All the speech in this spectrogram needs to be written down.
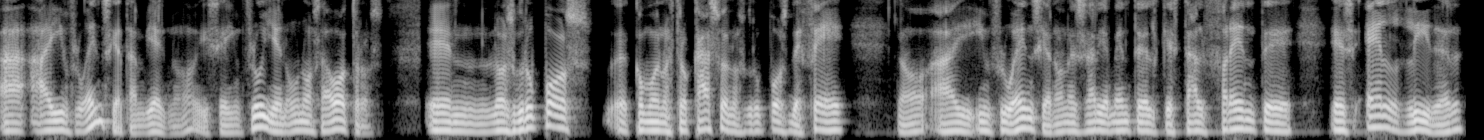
hay influencia también, ¿no? Y se influyen unos a otros. En los grupos, eh, como en nuestro caso, en los grupos de fe, ¿no? Hay influencia, no necesariamente el que está al frente es el líder,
